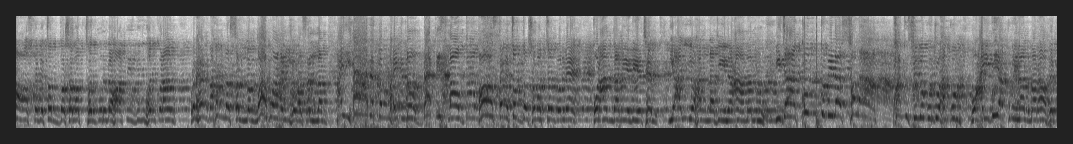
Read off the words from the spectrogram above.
আজ থেকে চোদ্দশো বছর পূর্বে হাতিস দিন ভরি কোরআন প্রভেদ মোহাম্মদ সাল্লাল্লাহু আলাইহি ওয়াসাল্লাম I have combined know that Islam আজ থেকে 1400 বছর পূর্বে কোরআন জানিয়ে দিয়েছেন আইয়ুহাল্লাযীনা আমানু ইজা কুনতুম ইলা সালাত, ফাগসিলু বুজুহাকুম ওয়া আইদিয়াকুম ইলাল মারাফিক,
